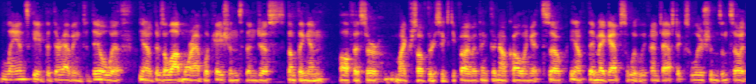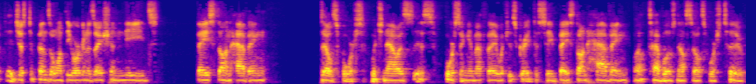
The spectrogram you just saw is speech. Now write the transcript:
landscape that they're having to deal with. You know, there's a lot more applications than just something in Office or Microsoft 365, I think they're now calling it. So, you know, they make absolutely fantastic solutions. And so it, it just depends on what the organization needs based on having Salesforce, which now is, is forcing MFA, which is great to see based on having, well, Tableau is now Salesforce too.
